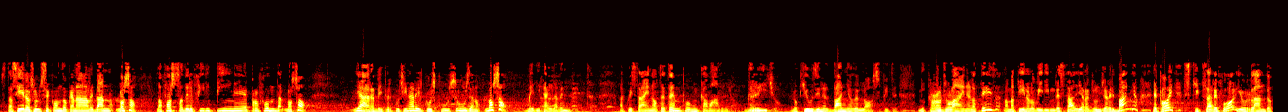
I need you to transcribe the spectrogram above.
Stasera sul secondo canale danno, lo so, la fossa delle Filippine è profonda, lo so. Gli arabi per cucinare il couscous usano, lo so, meditai la vendetta. Acquistai nottetempo un cavallo, grigio, lo chiusi nel bagno dell'ospite, mi crogiolai nell'attesa, la mattina lo vidi in vestaglia raggiungere il bagno e poi schizzare fuori urlando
